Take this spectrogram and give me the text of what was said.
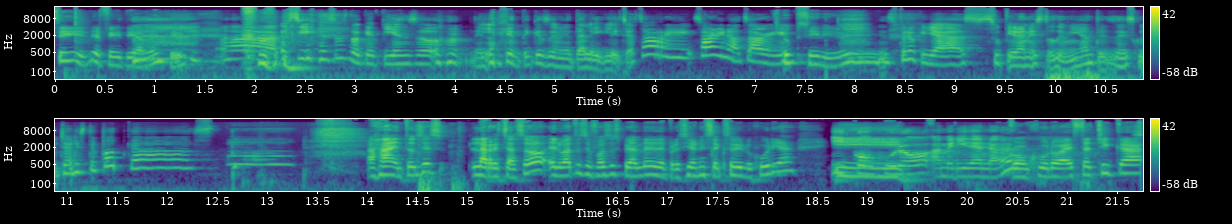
Sí, definitivamente. Ah, sí, eso es lo que pienso de la gente que se mete a la iglesia. Sorry, sorry, not sorry. Oopsie. Espero que ya supieran esto de mí antes de escuchar este podcast. Ajá, entonces la rechazó, el vato se fue a su espiral de depresión y sexo y lujuria. Y, conjuró a Meridiana. Conjuró a esta chica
